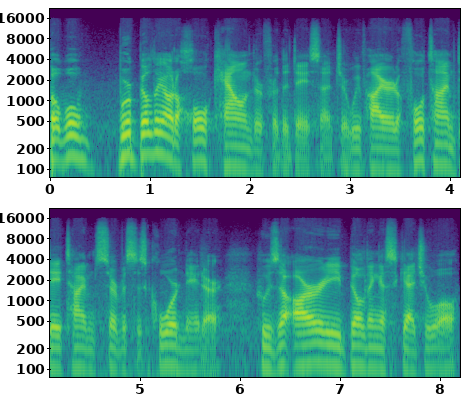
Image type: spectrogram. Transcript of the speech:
But we'll, we're building out a whole calendar for the day center. We've hired a full-time daytime services coordinator who's already building a schedule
